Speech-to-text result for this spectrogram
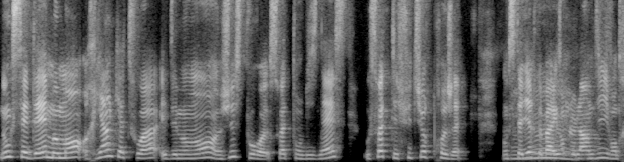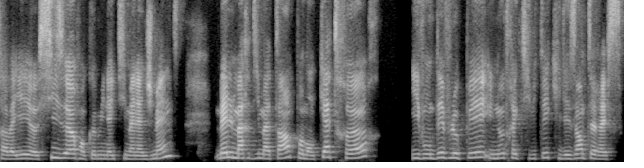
Donc, c'est des moments rien qu'à toi et des moments euh, juste pour euh, soit ton business ou soit tes futurs projets. Donc, c'est-à-dire que par exemple, le lundi, ils vont travailler 6 euh, heures en community management, mais le mardi matin, pendant 4 heures, ils vont développer une autre activité qui les intéresse.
